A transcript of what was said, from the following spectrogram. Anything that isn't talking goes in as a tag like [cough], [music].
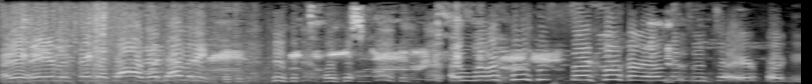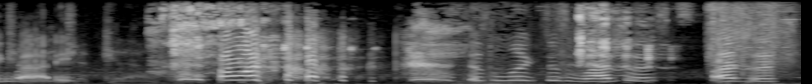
I didn't hit him a single time. What's happening? [laughs] I literally circled around his entire fucking body. [laughs] Oh my god. Just look, just watch this. Watch this.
